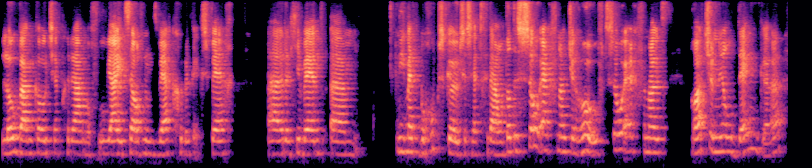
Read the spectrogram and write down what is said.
loopbaancoach heb gedaan, of hoe jij het zelf noemt, werkgeluk-expert. Uh, dat je bent um, niet met beroepskeuzes hebt gedaan, want dat is zo erg vanuit je hoofd, zo erg vanuit rationeel denken.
